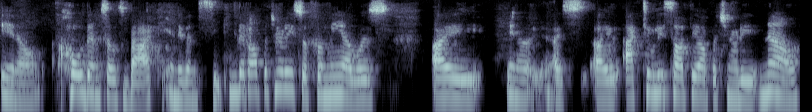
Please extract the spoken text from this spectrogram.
you know hold themselves back in even seeking that opportunity. So for me, I was I you know I, I actively sought the opportunity. Now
